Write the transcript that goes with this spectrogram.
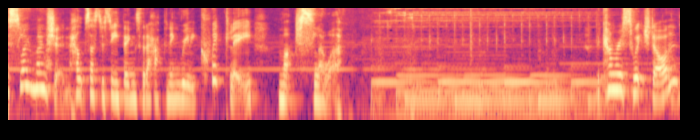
Slow motion helps us to see things that are happening really quickly, much slower. The camera is switched on.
